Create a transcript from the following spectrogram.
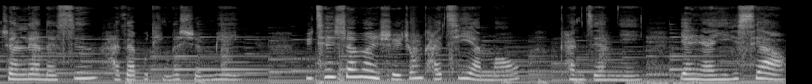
眷恋的心还在不停的寻觅，于千山万水中抬起眼眸，看见你嫣然一笑，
